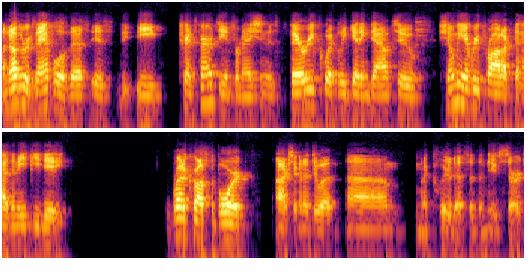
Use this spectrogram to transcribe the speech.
Another example of this is the, the transparency information is very quickly getting down to show me every product that has an EPD. Right across the board, I'm actually going to do a, um, I'm going to clear this as a new search.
